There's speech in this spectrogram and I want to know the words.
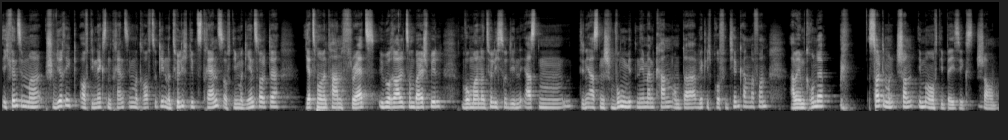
es immer schwierig, auf die nächsten Trends immer drauf zu gehen. Natürlich gibt es Trends, auf die man gehen sollte. Jetzt momentan Threads überall zum Beispiel, wo man natürlich so den ersten, den ersten Schwung mitnehmen kann und da wirklich profitieren kann davon. Aber im Grunde sollte man schon immer auf die Basics schauen.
